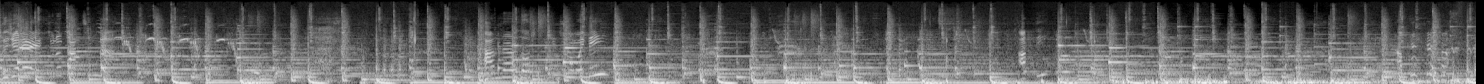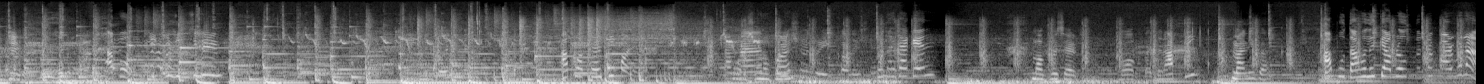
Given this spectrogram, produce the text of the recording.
দুজনের একজনও পাচ্ছেন না? আমরা আরও দশ মিনিট সময় দিই। আপনি? আপু আপু আপনারা কি করেন? পড়াশোনা করি। কলেজে কোথায় থাকেন? মগবাজার। মগবাজার আপনি মালিবাগ আপু তাহলে কি আমরা উত্তরটা পারব না?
